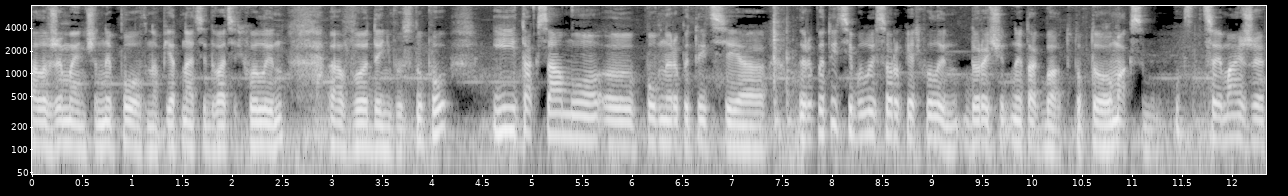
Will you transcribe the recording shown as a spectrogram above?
але вже менше, не повна, 15-20 хвилин е, в день виступу. І так само е, повна репетиція. Репетиції були 45 хвилин. До речі, не так багато, тобто максимум. Це майже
